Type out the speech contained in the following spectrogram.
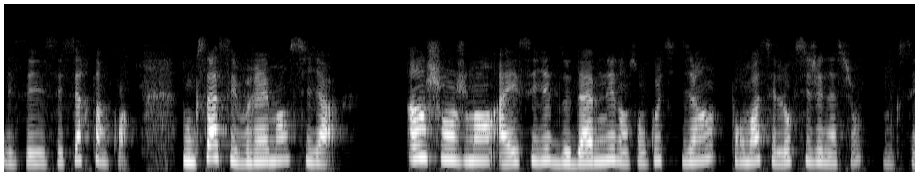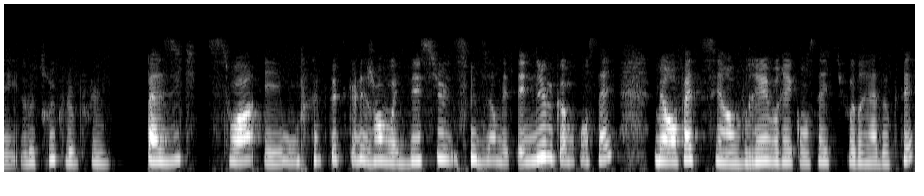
Mais c'est certain quoi. Donc ça c'est vraiment s'il y a un changement à essayer de d'amener dans son quotidien, pour moi c'est l'oxygénation. Donc c'est le truc le plus basique soit et peut-être que les gens vont être déçus se dire mais c'est nul comme conseil, mais en fait c'est un vrai vrai conseil qu'il faudrait adopter.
